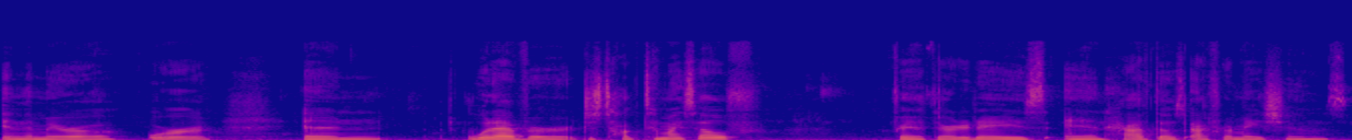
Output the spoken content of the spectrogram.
in the mirror or in whatever. Just talk to myself for 30 days and have those affirmations.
